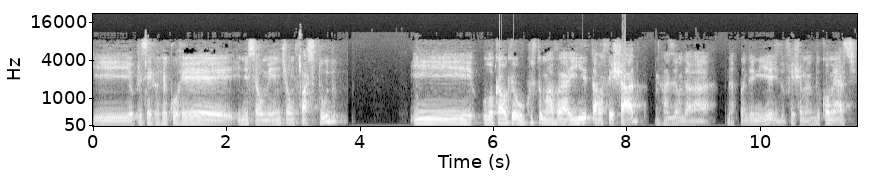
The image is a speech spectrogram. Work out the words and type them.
E eu precisei recorrer inicialmente a um faz-tudo. E o local que eu costumava ir estava fechado, em razão da, da pandemia e do fechamento do comércio.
